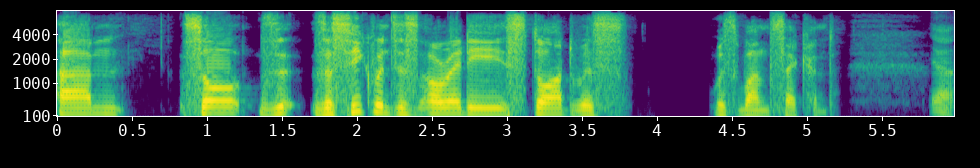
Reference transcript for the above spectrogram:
um, so the, the sequence is already stored with with one second yeah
